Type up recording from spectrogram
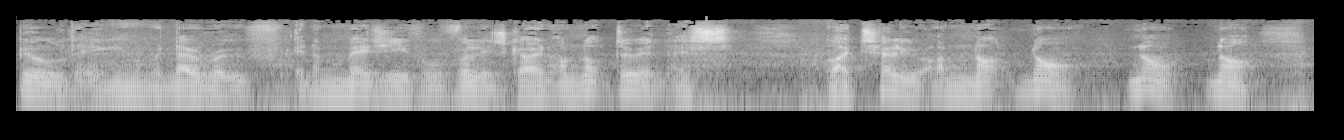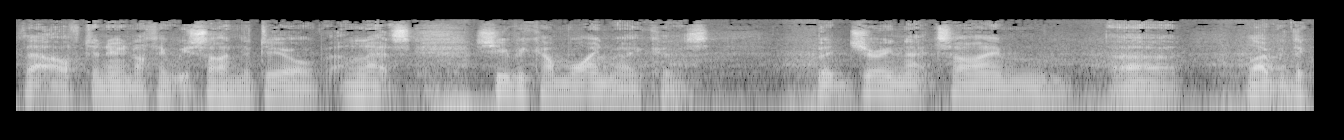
building with no roof in a medieval village, going, "I'm not doing this." I tell you, I'm not. No, no, no. That afternoon, I think we signed the deal, and that's she become winemakers. But during that time, uh, like with the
